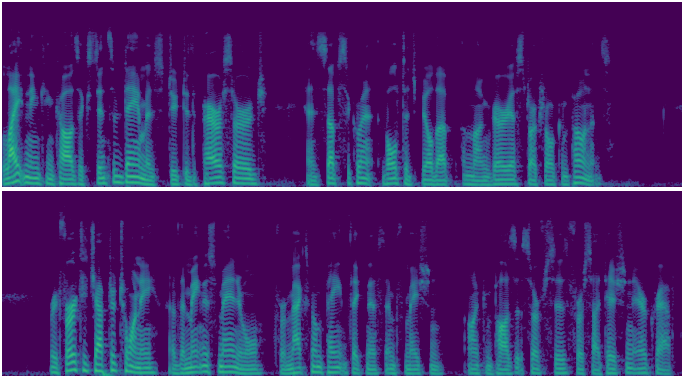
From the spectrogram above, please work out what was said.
Lightning can cause extensive damage due to the power surge and subsequent voltage buildup among various structural components. Refer to Chapter 20 of the Maintenance Manual for maximum paint thickness information on composite surfaces for citation aircraft.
